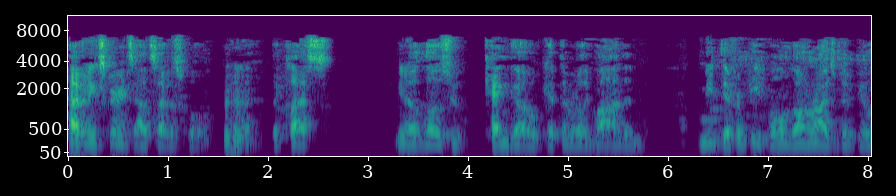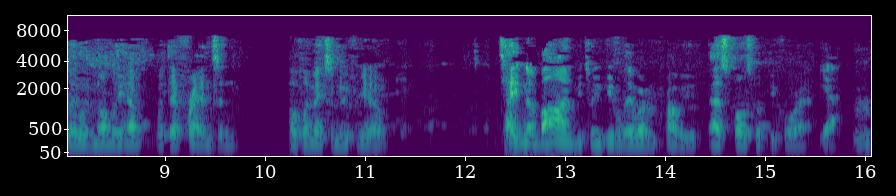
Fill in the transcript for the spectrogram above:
having experience outside of school. Mhm. Uh, the class, you know, those who can go get to really bond and meet different people and go on rides with different people they wouldn't normally have with their friends, and hopefully make some new, you know, tighten a bond between people they weren't probably as close with beforehand. yeah mhm.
